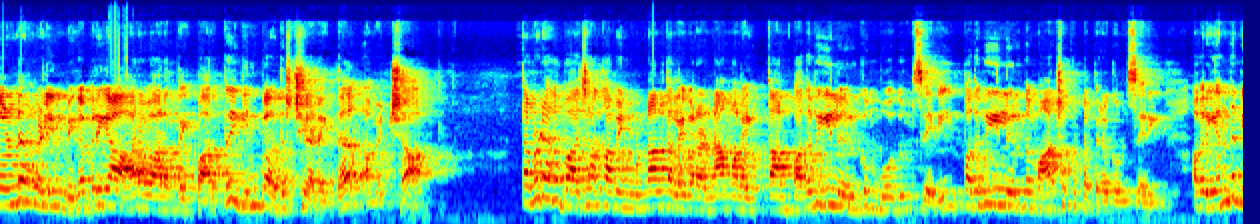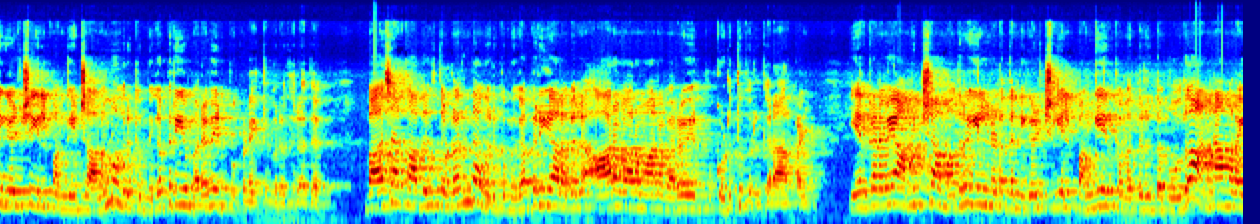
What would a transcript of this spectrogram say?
தொண்டர்களின் மிகப்பெரிய ஆரவாரத்தை பார்த்து இன்ப அதிர்ச்சி அடைந்த அமித்ஷா தமிழக பாஜகவின் முன்னாள் தலைவர் அண்ணாமலை தான் பதவியில் இருக்கும் போதும் சரி பதவியில் இருந்து மாற்றப்பட்ட பிறகும் சரி அவர் எந்த நிகழ்ச்சியில் பங்கேற்றாலும் அவருக்கு மிகப்பெரிய வரவேற்பு கிடைத்து வருகிறது. பாஜகவில் தொடர்ந்து அவருக்கு மிகப்பெரிய அளவில் ஆரவாரமான வரவேற்பு கொடுத்து வருகிறார்கள். ஏற்கனவே அமித்ஷா மதுரையில் நடந்த நிகழ்ச்சியில் பங்கேற்க வந்திருந்த போது அண்ணாமலை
